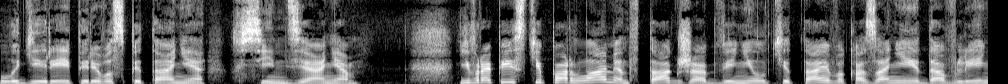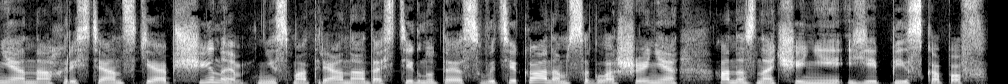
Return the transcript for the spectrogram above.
лагерей перевоспитания в Синьцзяне. Европейский парламент также обвинил Китай в оказании давления на христианские общины, несмотря на достигнутое с Ватиканом соглашение о назначении епископов.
